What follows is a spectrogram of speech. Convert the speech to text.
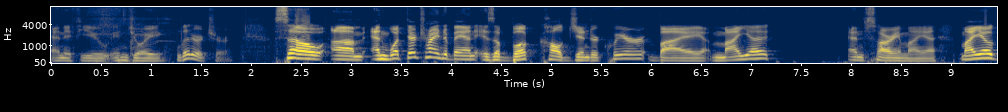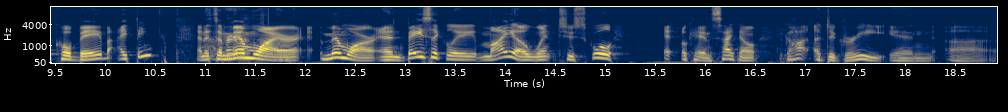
and if you enjoy literature. So, um, and what they're trying to ban is a book called Genderqueer by Maia. And sorry, Maia, Maia Kobabe, I think, and it's a memoir. Memoir, and basically, Maia went to school. Eh, Okay, and side note, got a degree in uh,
